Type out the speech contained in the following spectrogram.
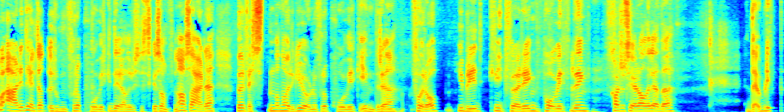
Og Er det i det hele tatt rom for å påvirke deler av det russiske samfunnet? Altså er det, Bør Vesten og Norge gjøre noe for å påvirke indre forhold? Hybrid krigføring, påvirkning? Kanskje skjer det allerede? Det er jo blitt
